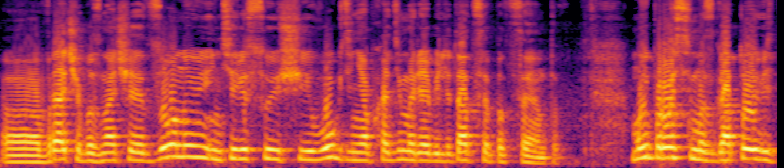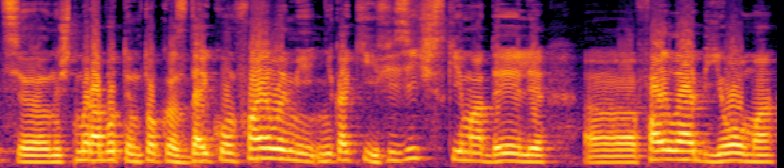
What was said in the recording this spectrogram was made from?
Э, врач обозначает зону, интересующую его, где необходима реабилитация пациентов. Мы просим изготовить, э, значит, мы работаем только с дайком файлами, никакие физические модели, э, файлы объема,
